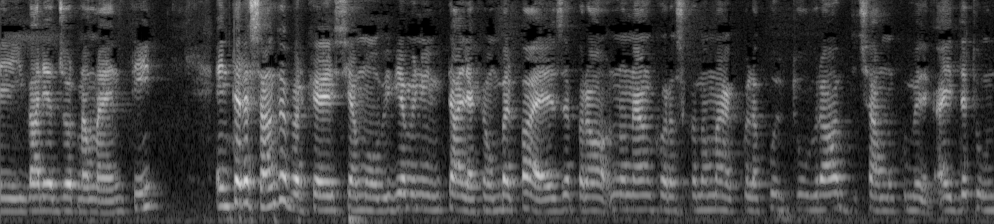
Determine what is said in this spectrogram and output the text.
i vari aggiornamenti. È interessante perché siamo, viviamo in Italia, che è un bel paese, però non è ancora, secondo me, quella cultura, diciamo, come hai detto un,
